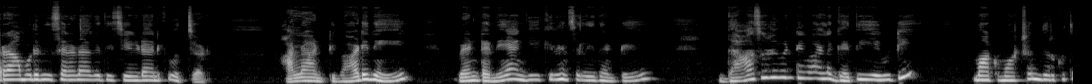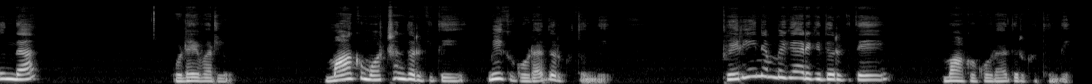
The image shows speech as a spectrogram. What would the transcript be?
రాముడిని శరణాగతి చేయడానికి వచ్చాడు. అలాంటి వాడిని వెంటనే అంగీకరించలేదంటే దాసుడు వంటి వాళ్ళ గతి ఏమిటి? మాకు మోక్షం దొరుకుతుందా? ఉడైవర్లు మాకు మోక్షం దొరికితే మీకు కూడా దొరుకుతుంది. పెరీనంబి గారికి దొరికితే మాకు కూడా దొరుకుతుంది.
